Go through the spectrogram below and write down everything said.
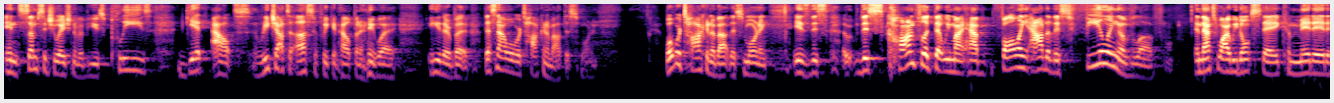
in some situation of abuse, please get out. Reach out to us if we can help in any way either. But that's not what we're talking about this morning. What we're talking about this morning is this, this conflict that we might have falling out of this feeling of love. And that's why we don't stay committed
